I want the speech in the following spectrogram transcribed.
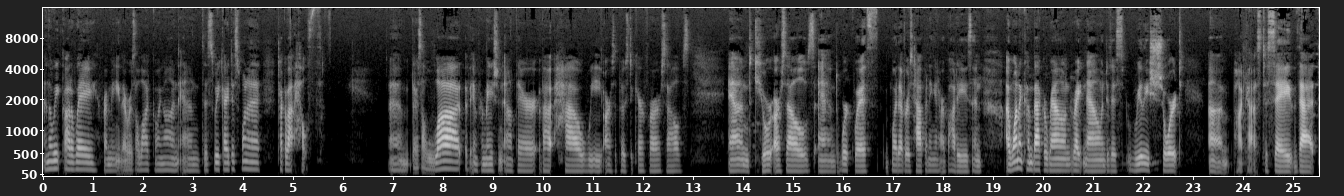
and the week got away from me. There was a lot going on, and this week I just want to talk about health. Um, there's a lot of information out there about how we are supposed to care for ourselves and cure ourselves and work with whatever is happening in our bodies and I want to come back around right now and do this really short um, podcast to say that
